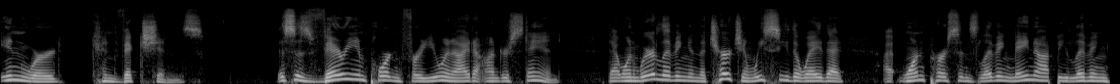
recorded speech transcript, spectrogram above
inward convictions. This is very important for you and I to understand that when we're living in the church and we see the way that uh, one person's living may not be living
